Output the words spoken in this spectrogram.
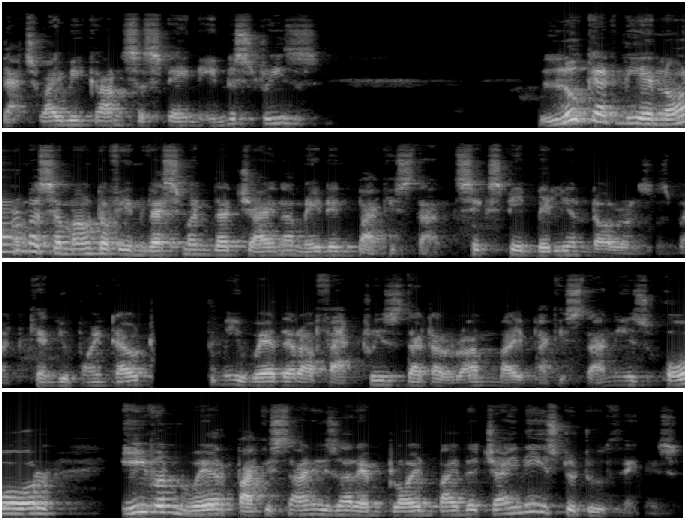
That's why we can't sustain industries. Look at the enormous amount of investment that China made in Pakistan $60 billion. But can you point out to me where there are factories that are run by Pakistanis or even where Pakistanis are employed by the Chinese to do things?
